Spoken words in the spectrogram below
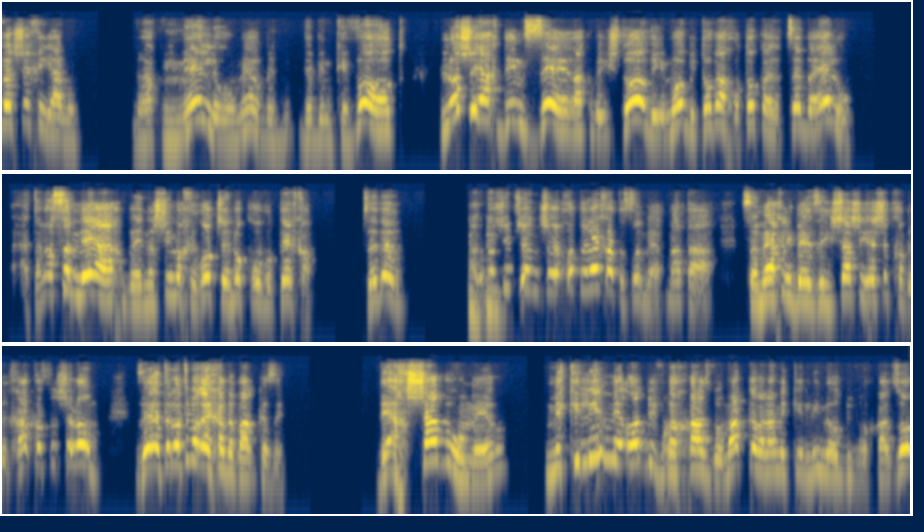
ואיך שהחיינו. ורק ממילא, הוא אומר, בבנקבות, לא שייך דין זה רק באשתו ואימו, ביתו ואחותו כיוצא באלו. אתה לא שמח בנשים אחרות שהן לא קרובותיך, בסדר? אנשים שהן שייכות אליך אתה שמח, מה אתה שמח לי באיזה אישה שיש את חברך חס ושלום? זה, אתה לא תברך על דבר כזה. ועכשיו הוא אומר, מקילים מאוד בברכה זו, מה הכוונה מקילים מאוד בברכה זו?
